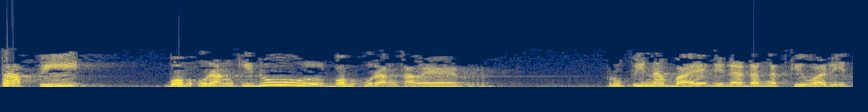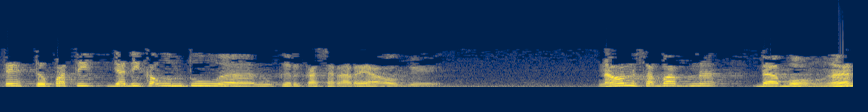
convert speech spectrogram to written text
Tapi boh urang Kidul boh urang kaler. Rupina baik dina danget kiwari teh tepati jadi keuntungan ke kasararea oge. Naon sababna? Dabongan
